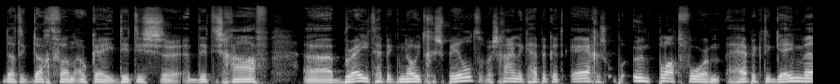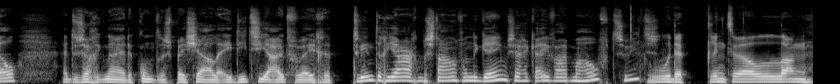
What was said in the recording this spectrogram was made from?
Dat ik dacht van, oké, dit, is, uh, dit is gaaf. Uh, Braid heb ik nooit gespeeld. Waarschijnlijk heb ik het ergens op een platform, heb ik de game wel. En toen zag ik, nou ja, er komt een speciale editie uit vanwege het 20-jarig bestaan van de game. Zeg ik even uit mijn hoofd, zoiets. Oeh, dat klinkt wel lang.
